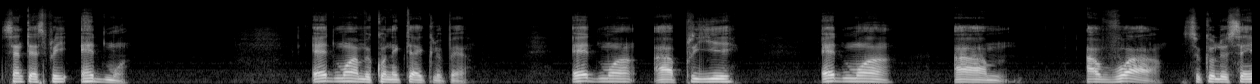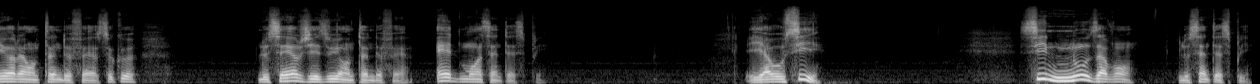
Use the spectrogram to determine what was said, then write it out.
Saint-Esprit, aide-moi. Aide-moi à me connecter avec le Père. Aide-moi à prier. Aide-moi à, à voir ce que le Seigneur est en train de faire, ce que le Seigneur Jésus est en train de faire. Aide-moi, Saint-Esprit. Il y a aussi, si nous avons le Saint-Esprit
